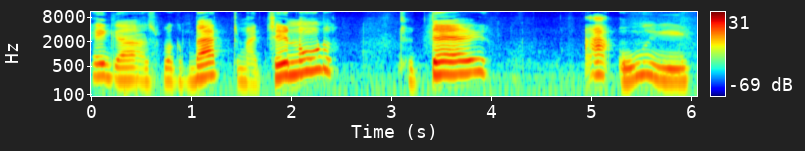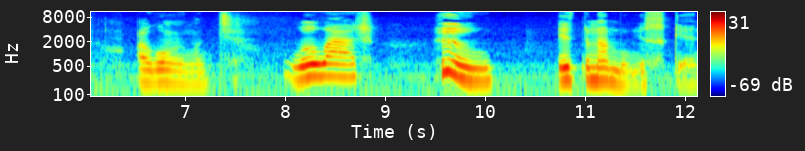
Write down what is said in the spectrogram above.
Hey guys, welcome back to my channel. Today, we are going to realize who is the memory skin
